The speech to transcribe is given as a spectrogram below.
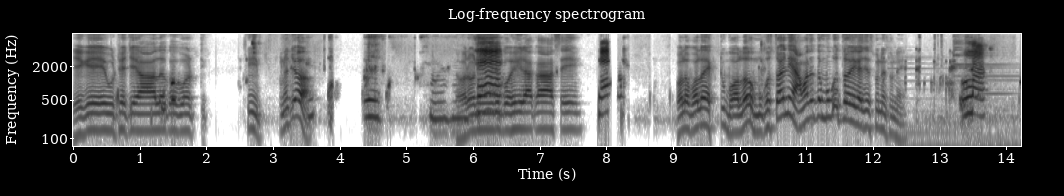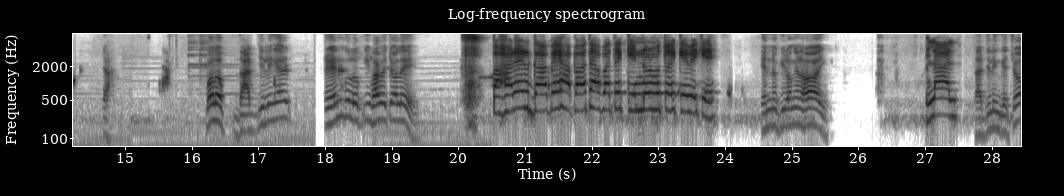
জেগে উঠেছে আলোকবর্তী। কি শুনেছ? ধরণীর বহিরাকাশে। হ্যাঁ। বলো বলো একটু বলো। মুখস্থ হয়নি? আমাদের তো মুখস্থ হয়ে গেছে শুনে শুনে। না। যা। বলো দার্জিলিং এর ট্রেনগুলো কীভাবে চলে? পাহাড়ের গাবে হাঁপাতে হাঁপাতে কেন্নর মতো এঁকে বেঁকে। কেন কি রঙের হয়? লাল। দার্জিলিং গেছো?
